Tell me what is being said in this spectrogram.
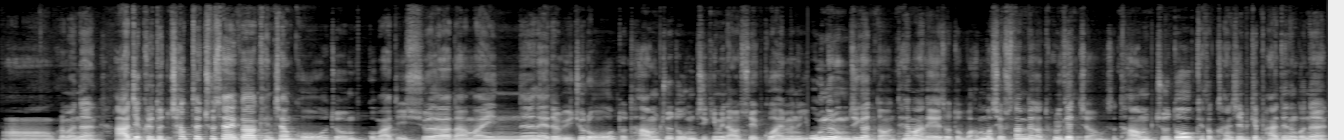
어 그러면은 아직 그래도 차트 추세가 괜찮고 조금 아직 이슈가 남아 있는 애들 위주로 또 다음 주도 움직임이 나올 수 있고 아니면 오늘 움직였던 테마 내에서도 뭐 한 번씩 순환매가 돌겠죠. 그래서 다음 주도 계속 관심 있게 봐야 되는 거는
